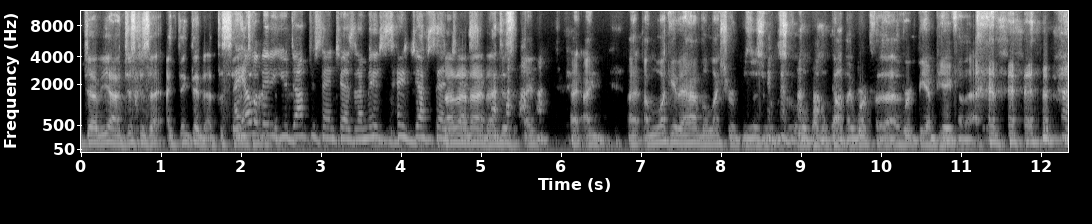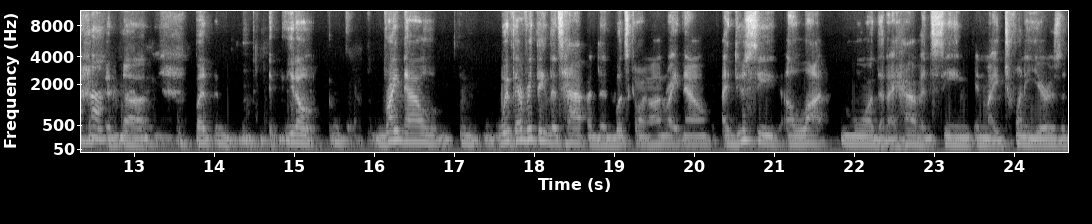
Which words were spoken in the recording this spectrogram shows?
Deb, yeah, just because I, I, think that at the same I elevated time, you, Dr. Sanchez, and I meant to say Jeff Sanchez. No, no, no. I just I, I, I, am lucky to have the lecturer position with the School of Public Health. I work for that. I work the MPA for that. and, uh, but you know, right now, with everything that's happened and what's going on right now, I do see a lot more that I haven't seen in my 20 years of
